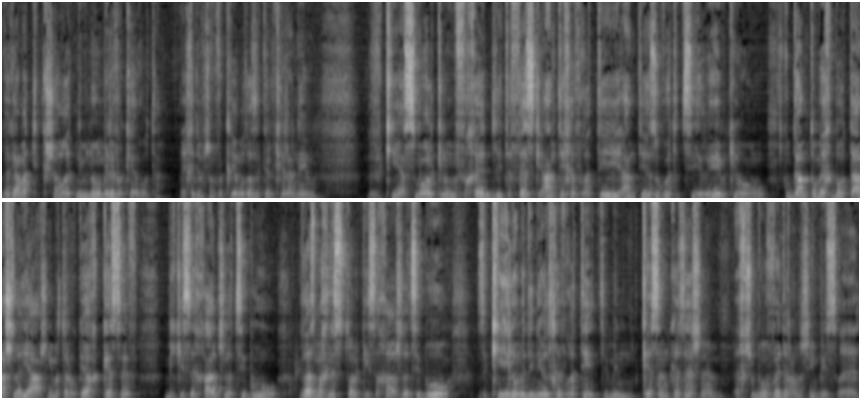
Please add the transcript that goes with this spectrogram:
וגם התקשורת נמנעו מלבקר אותה. היחידים שמבקרים אותה זה כלכלנים. כי השמאל כאילו מפחד להיתפס כאנטי חברתי, אנטי הזוגות הצעירים, כי הוא, הוא גם תומך באותה אשליה, שאם אתה לוקח כסף מכיס אחד של הציבור, ואז מכניס אותו לכיס אחר של הציבור, זה כאילו מדיניות חברתית. זה מין קסם כזה שאיכשהו עובד על אנשים בישראל.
